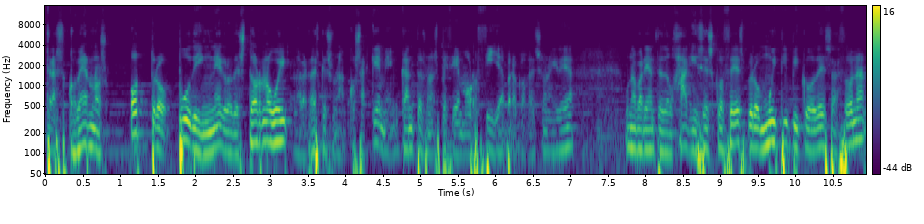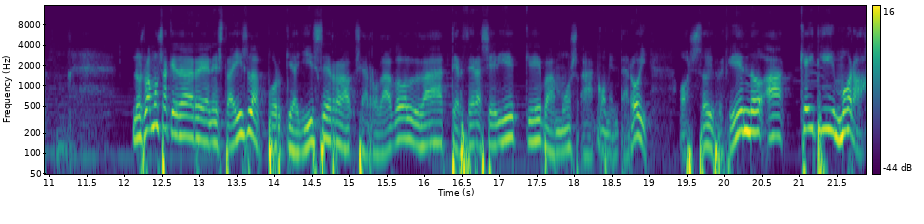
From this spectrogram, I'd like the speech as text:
tras comernos otro pudding negro de Stornoway. La verdad es que es una cosa que me encanta, es una especie de morcilla, para cogerse una idea. Una variante del haggis escocés, pero muy típico de esa zona. Nos vamos a quedar en esta isla porque allí se, se ha rodado la tercera serie que vamos a comentar hoy. Os estoy refiriendo a Katie Morag.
